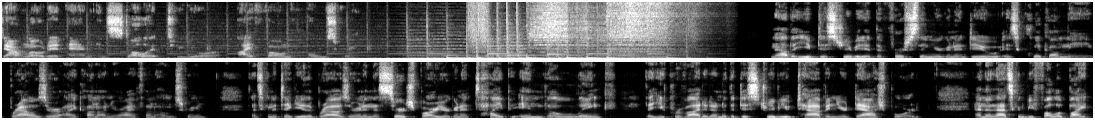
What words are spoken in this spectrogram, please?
download it and install it to your iPhone home screen. Now that you've distributed, the first thing you're going to do is click on the browser icon on your iPhone home screen. That's going to take you to the browser, and in the search bar, you're going to type in the link that you provided under the Distribute tab in your dashboard, and then that's going to be followed by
